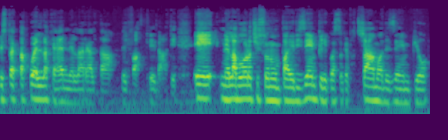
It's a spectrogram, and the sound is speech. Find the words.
rispetto a quella che è nella realtà dei fatti dei dati. E nel lavoro ci sono un paio di esempi di questo che facciamo, ad esempio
